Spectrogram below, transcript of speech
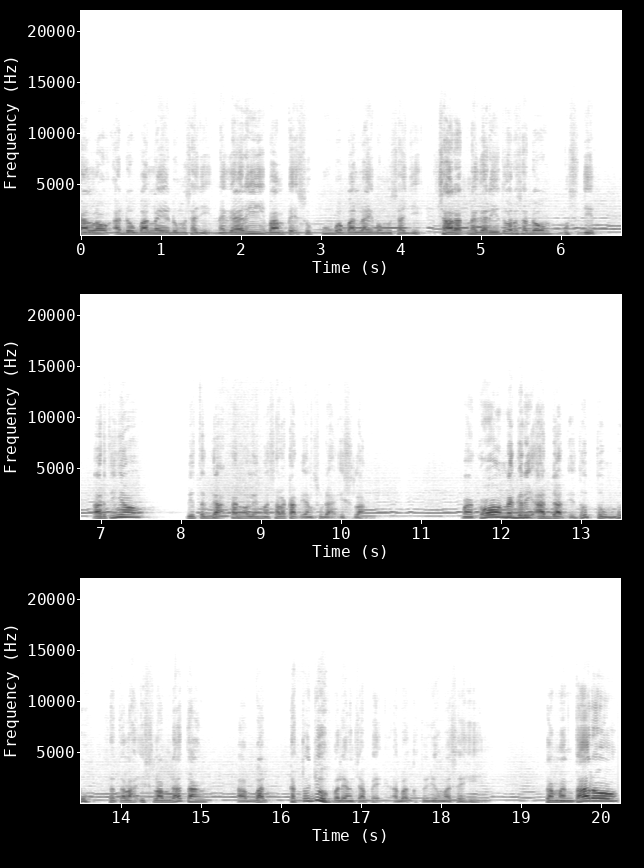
kalau ada balai ada musaji. Negari bampe suku babalai bamusaji. Syarat negari itu harus ada masjid. Artinya ditegakkan oleh masyarakat yang sudah Islam. Maka negeri adat itu tumbuh setelah Islam datang abad ketujuh paling capek, abad ketujuh Masehi. Sementara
